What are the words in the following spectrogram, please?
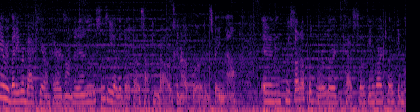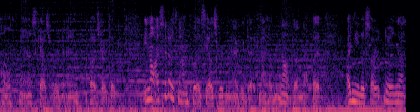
Hey everybody, we're back here on Paragon, and this is the other deck I was talking about. I was going to upload, it's big now. And we start off with Warlord, Cast Token, Guard Token, Health, Mana, Scout's Ward, and uh, Strike Token. You know, I said I was going to put a Scout's Ward in every deck, and I have not done that, but I need to start doing that.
